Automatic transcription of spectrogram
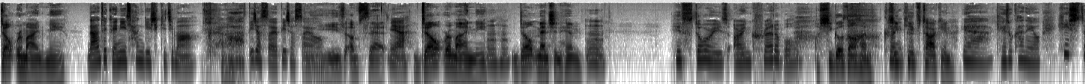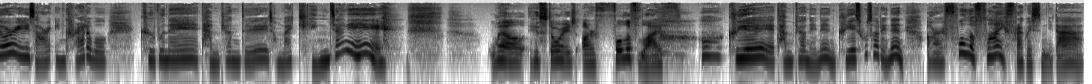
Don't remind me. 나한테 괜히 상기시키지 마. 아, 삐졌어요, 삐졌어요. He's upset. Yeah. Don't remind me. Don't mention him. His stories are incredible. She goes on. she 그러니까. keeps talking. 야, 계속하네요. His stories are incredible. 그분의 단편들 정말 굉장해. Well, his stories are full of life. 어, 그의 단편에는, 그의 소설에는 are full of life라고 했습니다.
